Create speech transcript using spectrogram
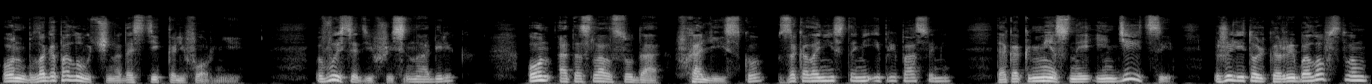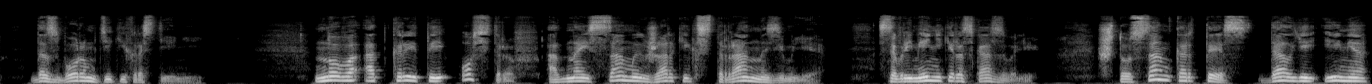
он благополучно достиг Калифорнии. Высадившись на берег, он отослал суда в Халиско за колонистами и припасами, так как местные индейцы жили только рыболовством да сбором диких растений. Новооткрытый остров – одна из самых жарких стран на Земле. Современники рассказывали, что сам Кортес дал ей имя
